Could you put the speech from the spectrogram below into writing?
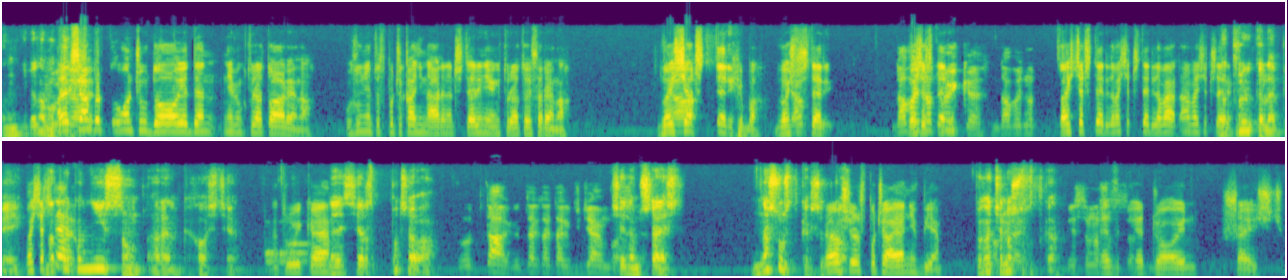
nie wiadomo Ale- gdzie. Aleksander dołączył do jeden, nie wiem, która to arena. Usunięto z poczekalni na arenę 4, nie wiem, która to jest arena. 24 chyba, 24. Dawaj na 24. trójkę, dawaj na... 24, 24, dawaj na Na 24. trójkę lepiej. 24. Na taką niższą arenkę, chodźcie. Na trójkę. Ale się rozpoczęła. No, tak, tak, tak, tak, widziałem właśnie. 7-6. Na szóstkę Ja szybko. już się rozpoczęła, ja nie wbiłem. To chodźcie na Okej. szóstkę. Jestem na szóstce. SG join 6.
